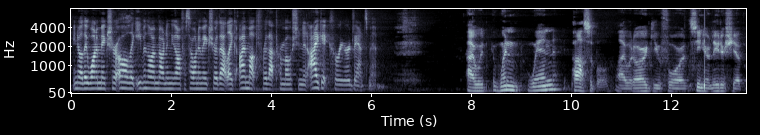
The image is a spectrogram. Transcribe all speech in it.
you know, they want to make sure, oh, like even though I'm not in the office, I want to make sure that like I'm up for that promotion and I get career advancement? I would, when when possible, I would argue for senior leadership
